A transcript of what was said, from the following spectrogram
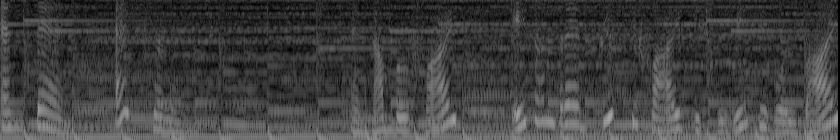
and 10. Excellent. And number 5, 855 is divisible by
